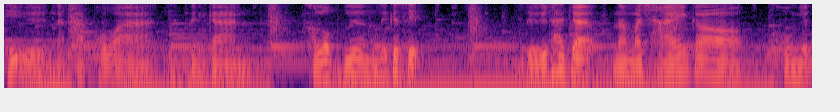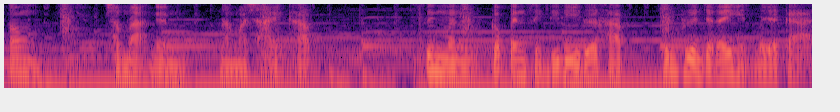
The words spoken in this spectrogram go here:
ที่อื่นนะครับ เพราะว่าเป็นการเคารพเรื่องลิขสิทธิ์ หรือถ้าจะนำมาใช้ก็คงจะต้องชำระเงินนำมาใช้ครับ ซึ่งมันก็เป็นสิ่งที่ดีด้วยครับ เพื่อนๆจะได้เห็นบรรยากาศ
